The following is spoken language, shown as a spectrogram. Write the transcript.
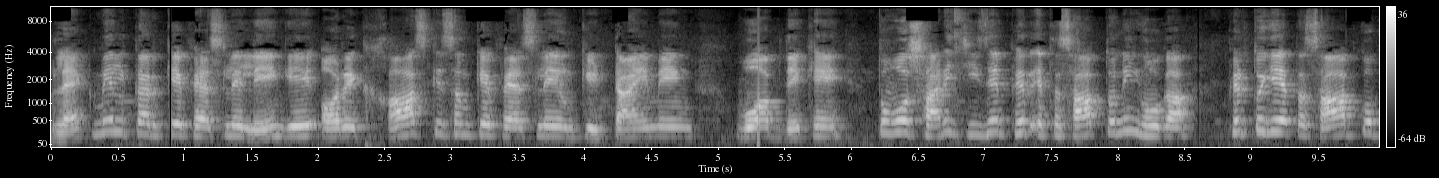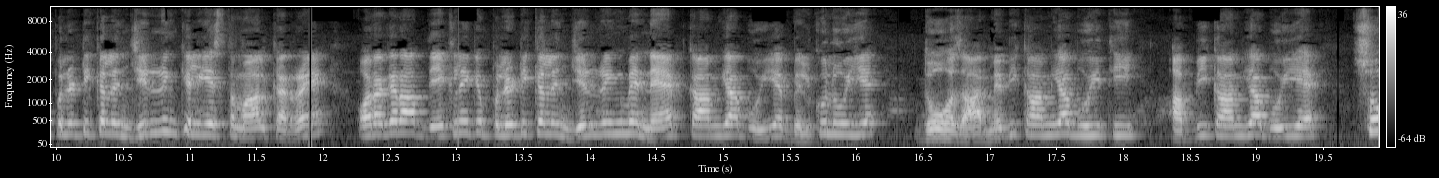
ब्लैकमेल करके फैसले लेंगे और एक खास किस्म के फैसले, उनकी टाइमिंग वो आप देखें तो वो सारी चीज़ें फिर एहतसाब तो नहीं होगा। फिर तो ये एहतसाब को पॉलिटिकल इंजीनियरिंग के लिए इस्तेमाल कर रहे हैं। और अगर आप देख लें कि पॉलिटिकल इंजीनियरिंग में नैब कामयाब हुई है बिल्कुल हुई है। 2000 में भी कामयाब हुई थी अब भी कामयाब हुई है। सो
